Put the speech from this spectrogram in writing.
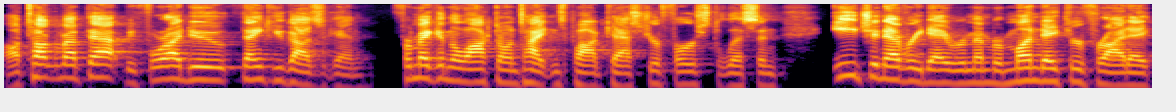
I'll talk about that before I do. Thank you guys again for making the Locked On Titans podcast your first listen each and every day. Remember, Monday through Friday,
